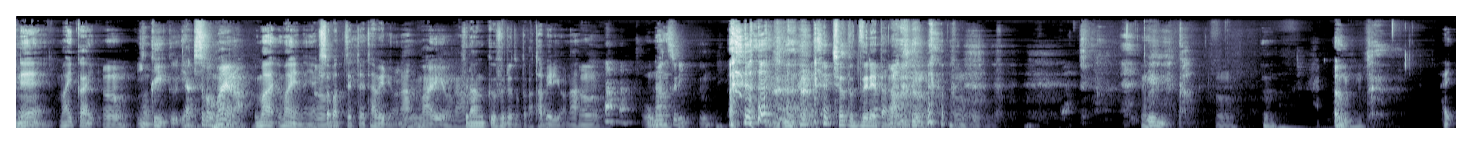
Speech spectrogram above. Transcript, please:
ねえ、毎回。うん。行く行く。焼きそばうまいよな。うまい、うまいよな。焼きそば絶対食べるよな。うまいよな。フランクフルトとか食べるよな。うん。お祭り？うん ちょっとずれたな。うん海か。うん。うん。うん。はい。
